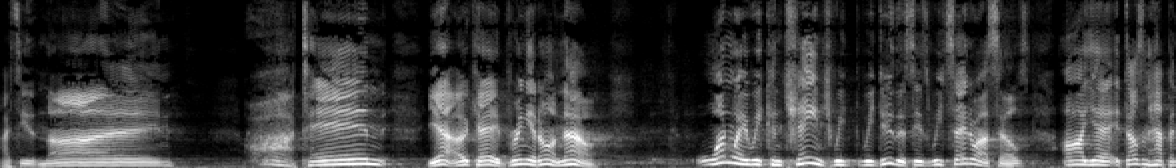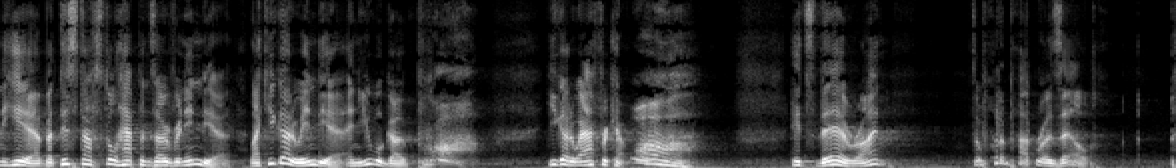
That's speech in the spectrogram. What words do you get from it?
I see it. Nine. Oh, ten. Yeah, okay, bring it on. Now, one way we can change, we, we do this is we say to ourselves, oh, yeah, it doesn't happen here, but this stuff still happens over in India. Like you go to India and you will go, you go to Africa, oh, it's there, right? So what about Rozelle?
